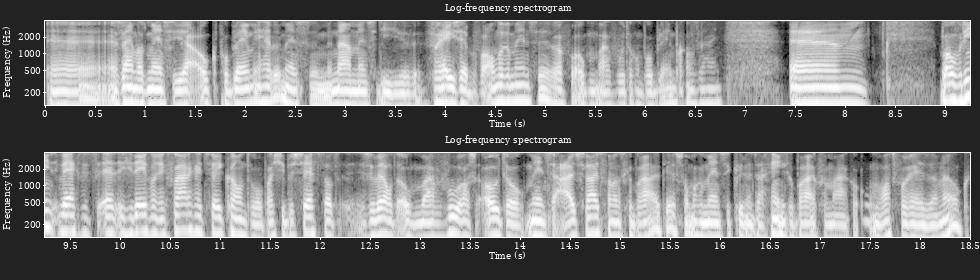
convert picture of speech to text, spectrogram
eh, er zijn wat mensen die daar ook problemen mee hebben. Mensen, met name mensen die eh, vrees hebben voor andere mensen. Waarvoor openbaar vervoer toch een probleem kan zijn. Ehm, bovendien werkt het, het idee van rechtvaardigheid twee kanten op. Als je beseft dat zowel het openbaar vervoer als auto mensen uitsluit van het gebruiken. Sommige mensen kunnen daar geen gebruik van maken, om wat voor reden dan ook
